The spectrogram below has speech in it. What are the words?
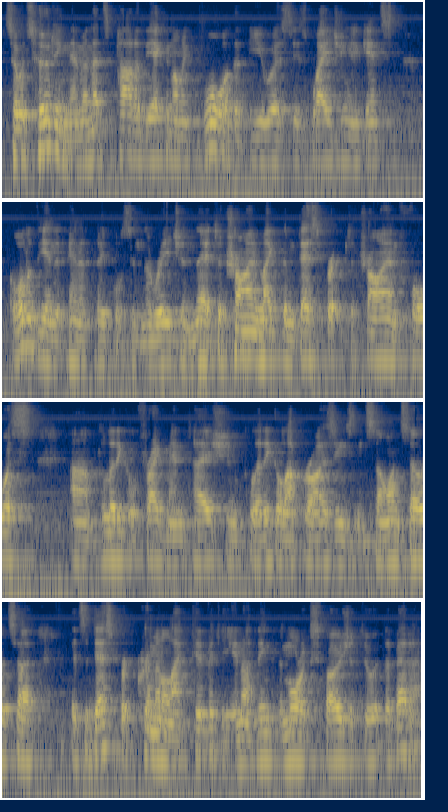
So it's hurting them, and that's part of the economic war that the US is waging against all of the independent peoples in the region there to try and make them desperate, to try and force um, political fragmentation, political uprisings, and so on. So it's a it's a desperate criminal activity, and I think the more exposure to it, the better.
